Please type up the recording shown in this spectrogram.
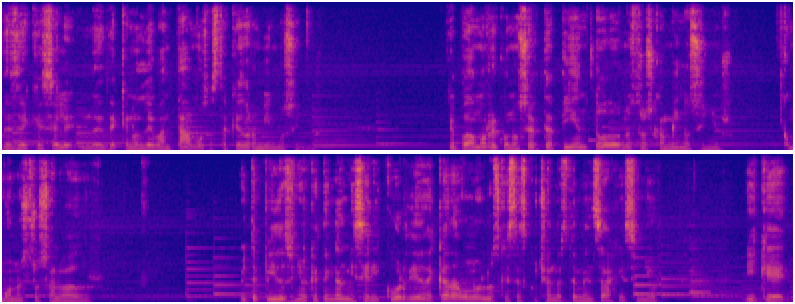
desde que, desde que nos levantamos hasta que dormimos, Señor. Que podamos reconocerte a ti en todos nuestros caminos, Señor, como nuestro Salvador. Hoy te pido, Señor, que tengas misericordia de cada uno de los que está escuchando este mensaje, Señor, y que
